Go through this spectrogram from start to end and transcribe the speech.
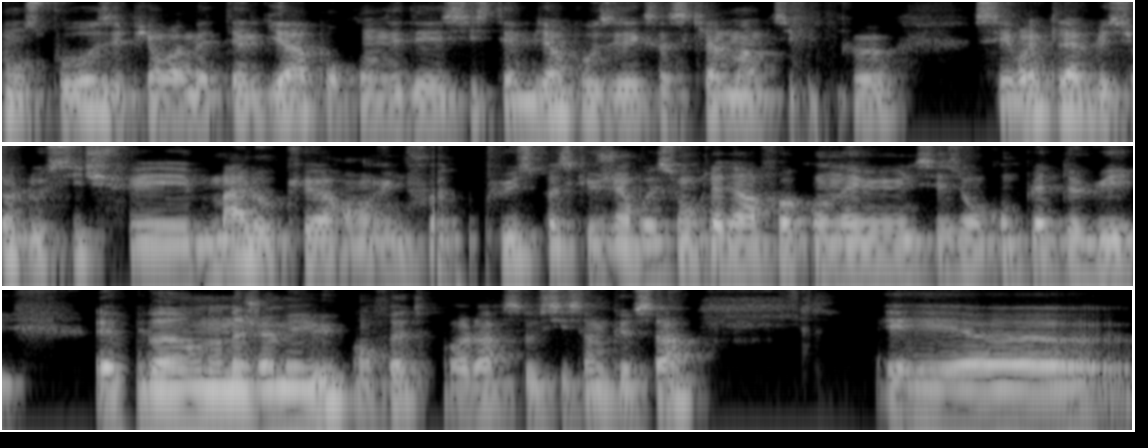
on se pose, et puis on va mettre tel gars pour qu'on ait des systèmes bien posés, que ça se calme un petit peu. C'est vrai que la blessure de Lucic fait mal au cœur hein, une fois de plus parce que j'ai l'impression que la dernière fois qu'on a eu une saison complète de lui, eh ben, on n'en a jamais eu en fait. Voilà, c'est aussi simple que ça. Et euh,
